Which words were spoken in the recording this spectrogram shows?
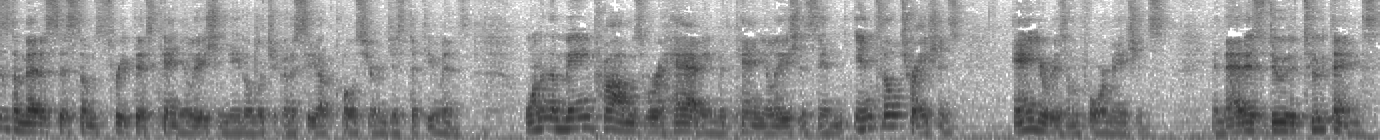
is the Medisystems 3 5 cannulation needle, which you're going to see up close here in just a few minutes. One of the main problems we're having with cannulations in infiltrations, aneurysm formations. And that is due to two things.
